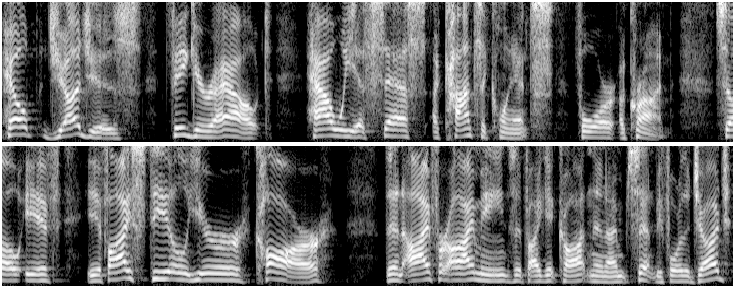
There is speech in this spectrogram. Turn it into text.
help judges figure out how we assess a consequence for a crime. So if if I steal your car, then eye for eye means if I get caught and then I'm sent before the judge,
